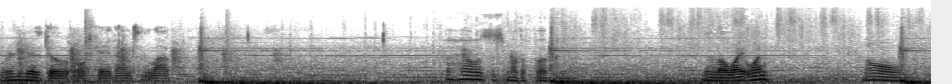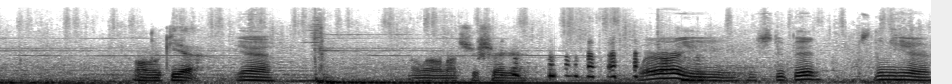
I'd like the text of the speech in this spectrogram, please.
Where did you guys go? Okay, down to the left. the hell is this motherfucker? The little white one? No. Oh, Rukia. Yeah. Oh, no, I'm not sure yet. Where are you, you, stupid? Just leave me here.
